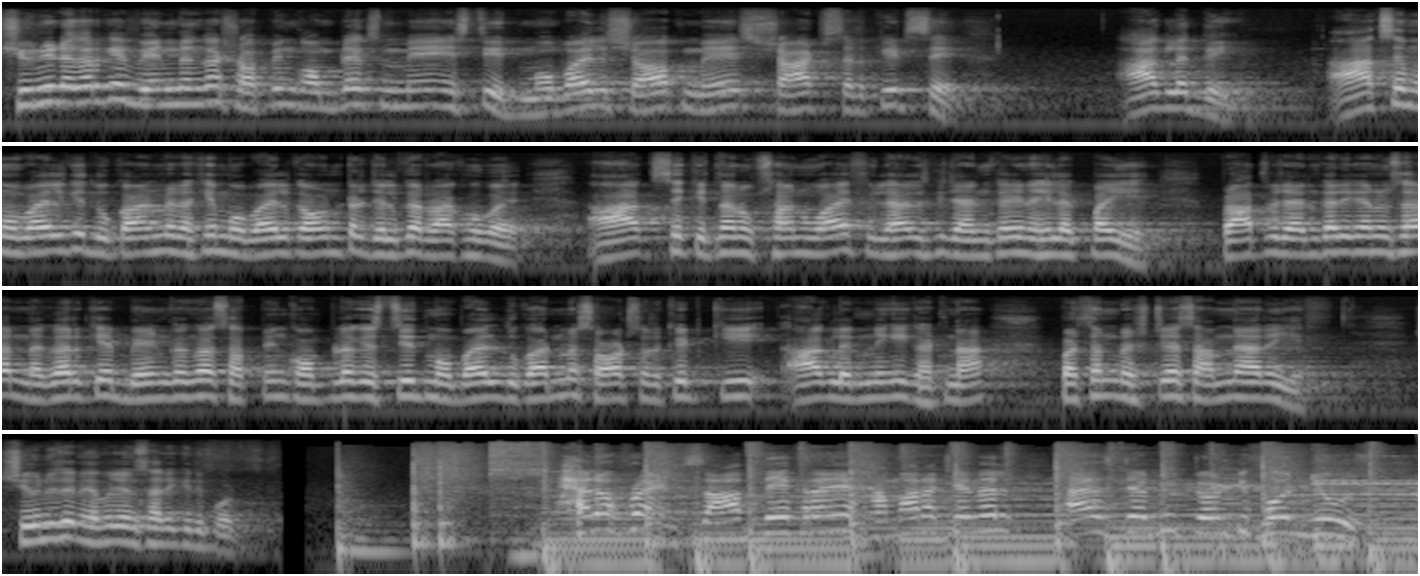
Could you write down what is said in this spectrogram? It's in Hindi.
शिवनीनगर के वेनगंगा शॉपिंग कॉम्प्लेक्स में स्थित मोबाइल शॉप में शॉर्ट सर्किट से आग लग गई। आग से मोबाइल की दुकान में रखे मोबाइल काउंटर जलकर राख हो गए। आग से कितना नुकसान हुआ है, फ़िलहाल इसकी जानकारी नहीं लग पाई है। प्राप्त जानकारी के अनुसार नगर के बेनगंगा शॉपिंग कॉम्प्लेक्स स्थित मोबाइल दुकान में शॉर्ट सर्किट की आग लगने की घटना प्रथम दृष्टिया सामने आ रही है। शिवनी से महबूज अंसारी की रिपोर्ट। हेलो फ्रेंड्स आप देख रहे हैं हमारा channel S W twenty four news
